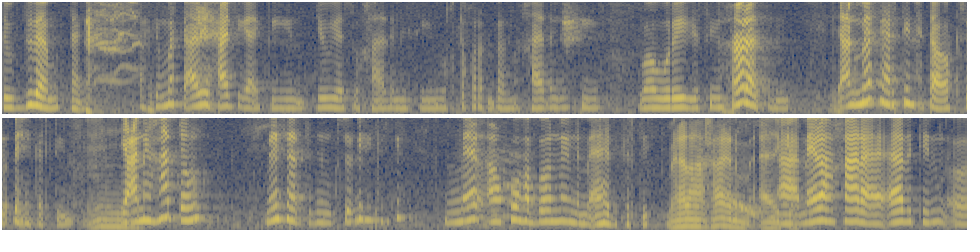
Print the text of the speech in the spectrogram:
dowdudaa ma tahay laakiin marka adiga xaajiga ay tihiin jawigaas u qaadanaysiin waqti qurux badan qaadanaysiin waa wareegaysiin xoraad tihiin yacni meesha hartiin xitaa waa kusoo dhexi kartiin yacni hadda meesha hartidna ma kusoo dhexi kartid meel aan ku habboonayna ma aadi kartid meelaha qaarna ma aadi Ah, meelaha qaar aa aadi karin oo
